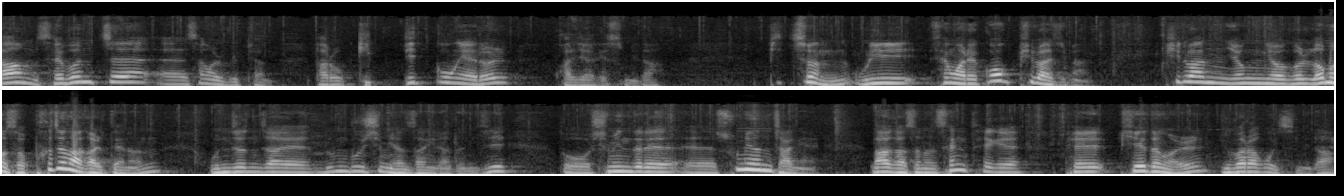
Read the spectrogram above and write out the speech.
다음 세 번째 에, 생활 불편 바로 기- 빛 공해를 관리하겠습니다. 빛은 우리 생활에 꼭 필요하지만 필요한 영역을 넘어서 퍼져나갈 때는 운전자의 눈부심 현상이라든지 또 시민들의 에, 수면 장애 나아가서는 생태계 폐- 피해 등을 유발하고 있습니다.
